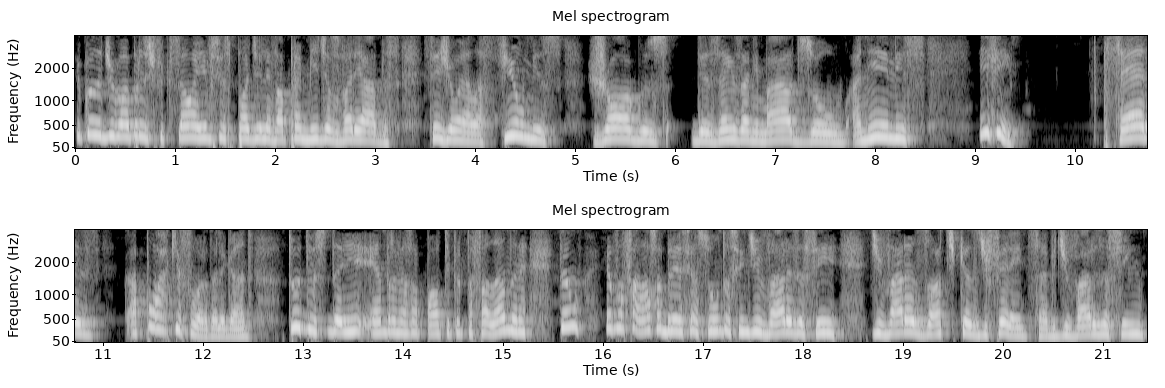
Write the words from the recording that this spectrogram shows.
E quando eu digo obras de ficção, aí vocês podem levar para mídias variadas, sejam elas filmes, jogos, desenhos animados ou animes, enfim, séries, a porra que for, tá ligado? Tudo isso daí entra nessa pauta que eu tô falando, né? Então, eu vou falar sobre esse assunto assim de várias assim, de várias óticas diferentes, sabe? De vários assim,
